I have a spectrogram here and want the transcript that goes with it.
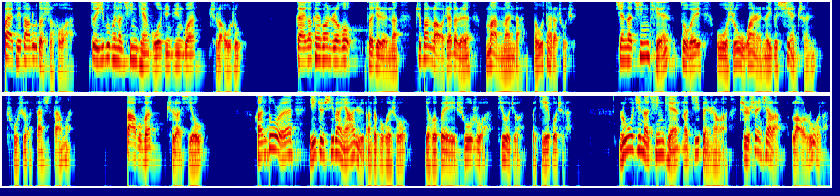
败退大陆的时候啊，这一部分的青田国军军官去了欧洲。改革开放之后，这些人呢就把老家的人慢慢的都带了出去。现在青田作为五十五万人的一个县城，出去了三十三万，大部分去了西欧，很多人一句西班牙语那都不会说，也会被叔叔啊舅舅给接过去了。如今的青田那基本上啊只剩下了老弱了，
